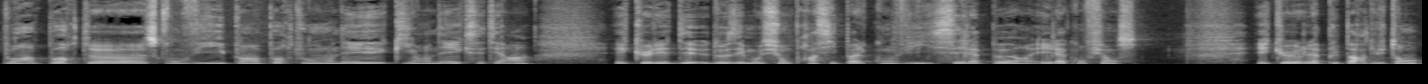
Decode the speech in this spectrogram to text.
peu importe ce qu'on vit, peu importe où on est, qui on est, etc. Et que les deux émotions principales qu'on vit, c'est la peur et la confiance. Et que la plupart du temps,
